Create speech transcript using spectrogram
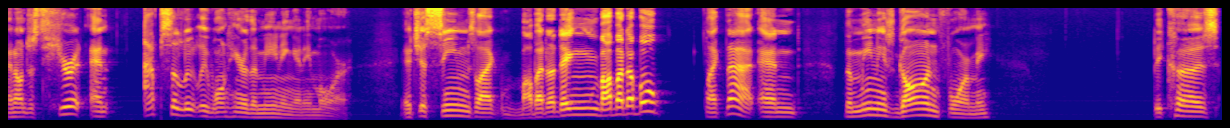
and I'll just hear it and absolutely won't hear the meaning anymore. It just seems like ba da ding, ba da boop, like that. And the meaning's gone for me because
